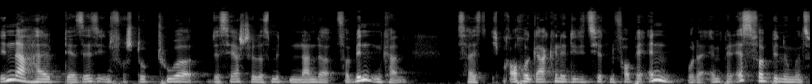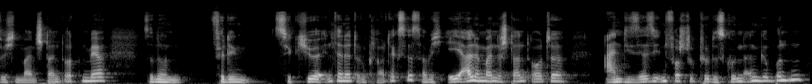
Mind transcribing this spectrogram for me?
innerhalb der SESI-Infrastruktur des Herstellers miteinander verbinden kann. Das heißt, ich brauche gar keine dedizierten VPN oder MPLS-Verbindungen zwischen meinen Standorten mehr, sondern für den Secure Internet und Cloud Access habe ich eh alle meine Standorte an die SESI-Infrastruktur des Kunden angebunden.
